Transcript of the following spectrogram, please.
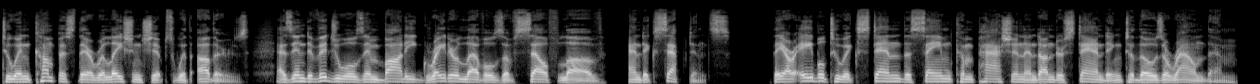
to encompass their relationships with others, as individuals embody greater levels of self-love and acceptance. They are able to extend the same compassion and understanding to those around them.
